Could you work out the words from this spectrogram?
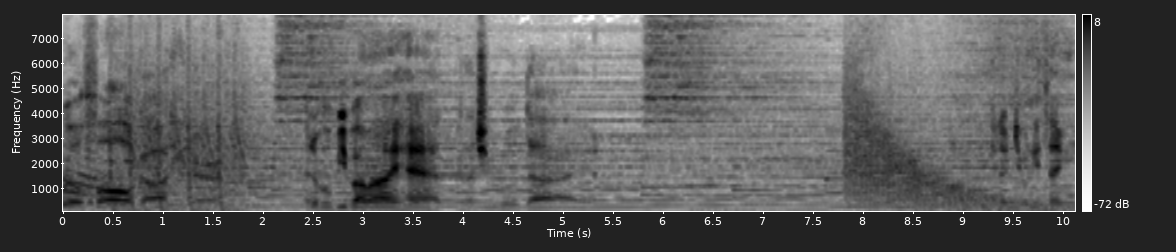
will fall, God Eater. And it will be by my hand that you will die. Can it do anything?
